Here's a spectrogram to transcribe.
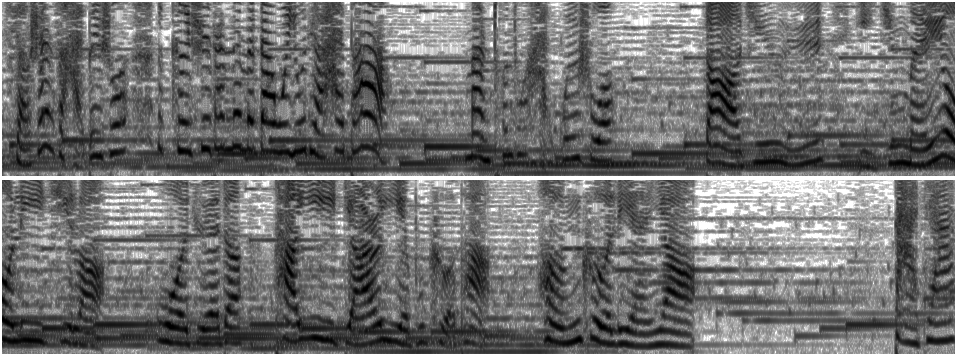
小扇子海贝说：“可是它那么大，我有点害怕。”慢吞吞海龟说：“大金鱼已经没有力气了，我觉得它一点儿也不可怕，很可怜呀。”大家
